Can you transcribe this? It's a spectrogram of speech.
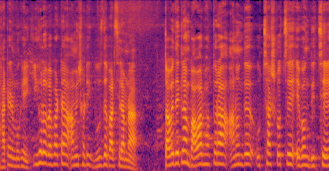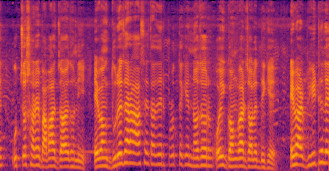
ঘাটের মুখে কী হলো ব্যাপারটা আমি সঠিক বুঝতে পারছিলাম না। তবে দেখলাম বাবার ভক্তরা আনন্দে উচ্ছ্বাস করছে এবং দিচ্ছে উচ্চস্বরে বাবার জয়ধ্বনি এবং দূরে যারা আছে তাদের প্রত্যেকের নজর ওই গঙ্গার জলের দিকে। এবার ভিড় ঠেলে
